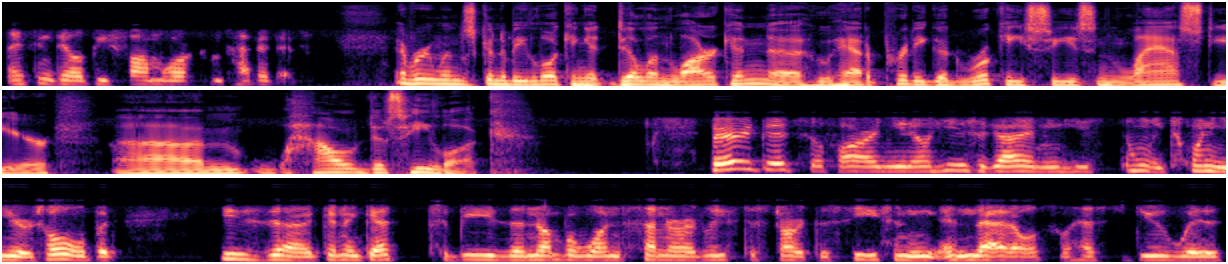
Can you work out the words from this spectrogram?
I think they'll be far more competitive. Everyone's going to be looking at Dylan Larkin, uh, who had a pretty good rookie season last year. Um, how does he look? Very good so far, and you know he's a guy. I mean, he's only 20 years old, but he's uh, going to get to be the number one center at least to start the season, and that also has to do with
